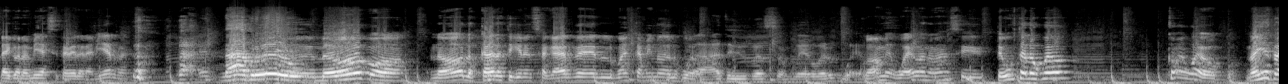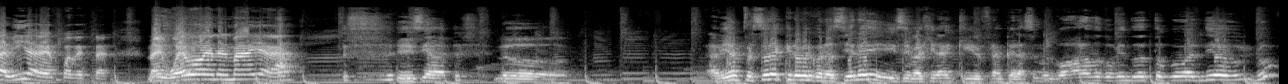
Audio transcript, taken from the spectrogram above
La economía se te ve a la mierda. Nada, Eh, promedio. No, pues, no, los cabros te quieren sacar del buen camino de los huevos. Ah, tenés razón, voy a comer huevos. Come huevos nomás, si te gustan los huevos, come huevos. po. No hay otra vida después de esta. No hay huevos en el más allá. Y decía, lo... Habían personas que no me conocían y se imaginaban que el Franco era súper gordo comiendo tantos huevos al día. ¿No?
